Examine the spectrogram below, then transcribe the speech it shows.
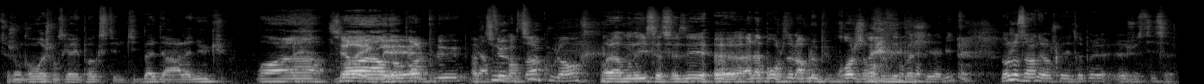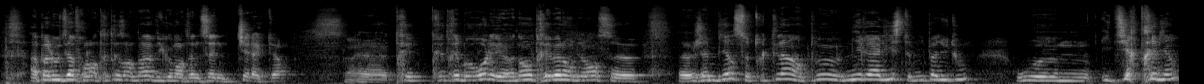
Sachant qu'en vrai, je pense qu'à l'époque, c'était une petite balle derrière la nuque. Voilà, C'est voilà on n'en parle plus. Un petit, un ça. petit coulant. Voilà, à mon avis, ça se faisait euh, à la branche de l'arbre le plus proche, on faisait pas chier la bite. Non, j'en sais rien d'ailleurs, je connais très peu la, justice. Appalooza, franchement, très très sympa. Viggo Mortensen, quel acteur. Ouais. Euh, très très très beau rôle et euh, non, très belle ambiance. euh, J'aime bien ce truc-là, un peu mi-réaliste, mi pas du tout, où il tire très bien,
